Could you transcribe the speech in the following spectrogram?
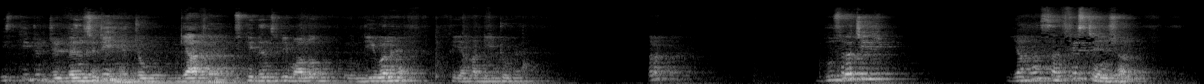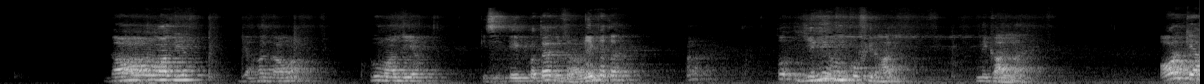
इसकी जो डेंसिटी है, जो ज्ञात है, उसकी डेंसिटी मान लो डी वन है तो यहाँ डी टू है। ना? दूसरा चीज़, यहाँ सरफेस टेंशन गामा वन मान लिया, यहाँ गामा टू मान लिया। किसी एक पता है, दूसरा नहीं पता है ना? तो यही हमको फ़िलहाल निकालना है। और क्या,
